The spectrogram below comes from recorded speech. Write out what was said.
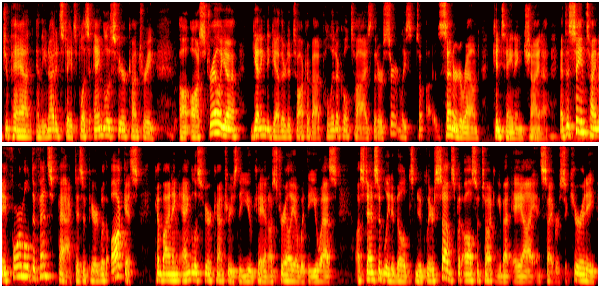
Japan, and the United States, plus Anglosphere country, uh, Australia, getting together to talk about political ties that are certainly st- centered around containing China. At the same time, a formal defense pact has appeared with AUKUS combining Anglosphere countries, the UK and Australia, with the US, ostensibly to build nuclear subs, but also talking about AI and cybersecurity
